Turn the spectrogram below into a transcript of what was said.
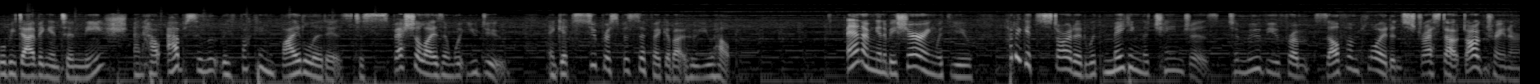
We'll be diving into niche and how absolutely fucking vital it is to specialize in what you do and get super specific about who you help. And I'm going to be sharing with you how to get started with making the changes to move you from self employed and stressed out dog trainer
